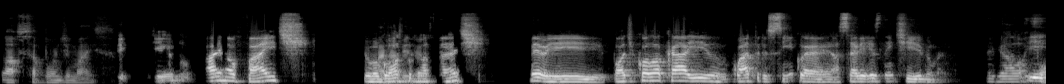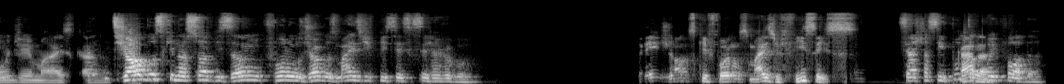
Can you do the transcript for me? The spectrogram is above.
Nossa, bom demais. Final Fight, eu gosto bastante. Meu, e pode colocar aí o 4 e o 5, é a série Resident Evil, mano. Legal. E Bom demais, cara. jogos que, na sua visão, foram os jogos mais difíceis que você já jogou? Três jogos que foram os mais difíceis. Você acha assim, puta, Cara. foi foda.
